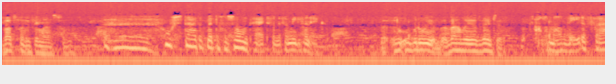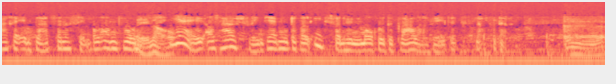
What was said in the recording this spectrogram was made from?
wat voor informatie? Eh, hoe staat het met de gezondheid van de familie van Eck? Eh, Hoe bedoel je, waarom wil je dat weten? Allemaal wedervragen in plaats van een simpel antwoord. Nee, nou. Jij als huisvriend, jij moet toch wel iets van hun mogelijke kwalen weten. Nou, vertel. Eh,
